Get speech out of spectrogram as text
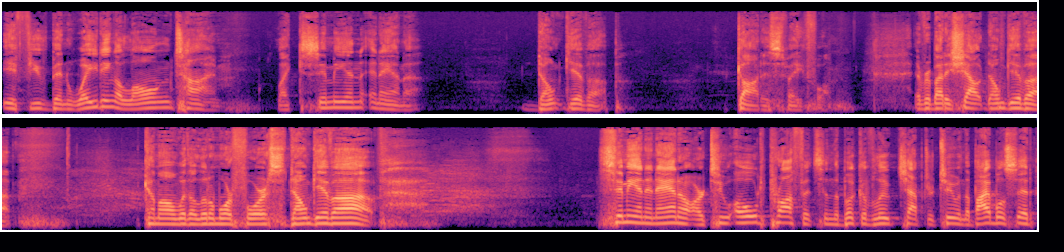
If you've been waiting a long time, like Simeon and Anna, don't give up. God is faithful. Everybody shout, Don't give up. Come on with a little more force. Don't give up. Simeon and Anna are two old prophets in the book of Luke, chapter 2. And the Bible said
